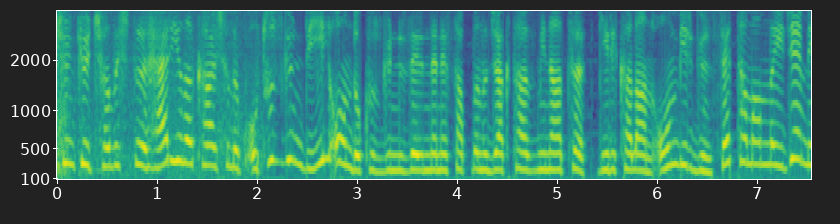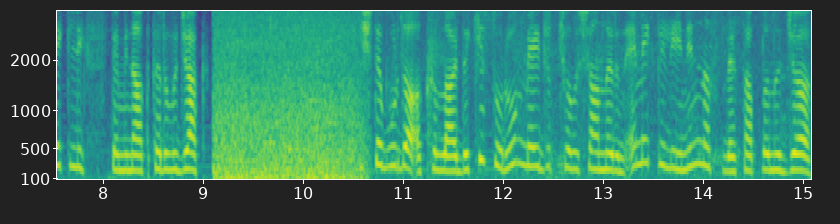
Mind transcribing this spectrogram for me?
Çünkü çalıştığı her yıla karşılık 30 gün değil 19 gün üzerinden hesaplanacak tazminatı. Geri kalan 11 günse tamamlayıcı emeklilik sistemine aktarılacak. İşte burada akıllardaki soru mevcut çalışanların emekliliğinin nasıl hesaplanacağı.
